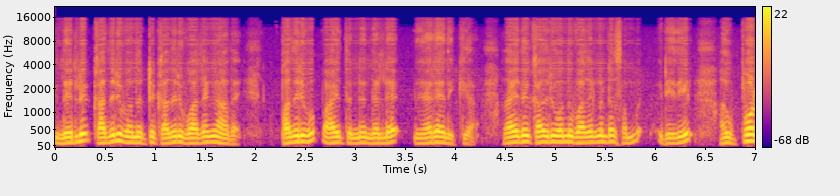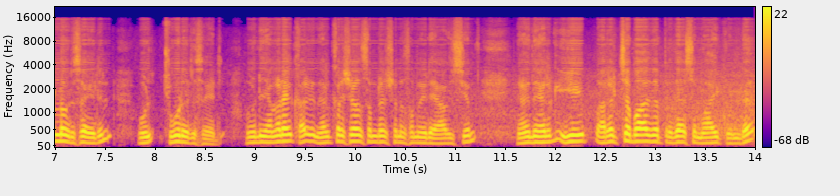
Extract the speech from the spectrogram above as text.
നെല്ല് കതിര് വന്നിട്ട് കതിര് വഴങ്ങാതെ പതിര് ആയി തന്നെ നെല്ല് നേരെ നിൽക്കുക. അതായത് കതിര് വന്ന് വഴങ്ങേണ്ട രീതിയിൽ അത് ഉപ്പുള്ള ഒരു സൈഡിൽ ചൂടൊരു സൈഡിൽ. അതുകൊണ്ട് ഞങ്ങളുടെ നെൽകർഷക സംരക്ഷണ സമിതിയുടെ ആവശ്യം നെൽ- ഈ വരൾച്ച ബാധിത പ്രദേശമായിക്കൊണ്ട്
